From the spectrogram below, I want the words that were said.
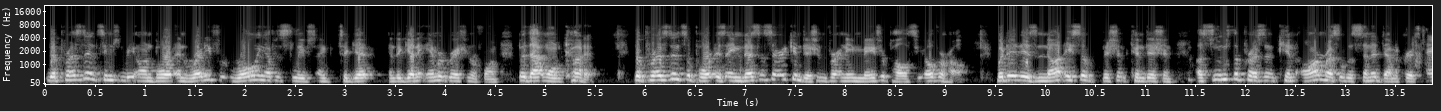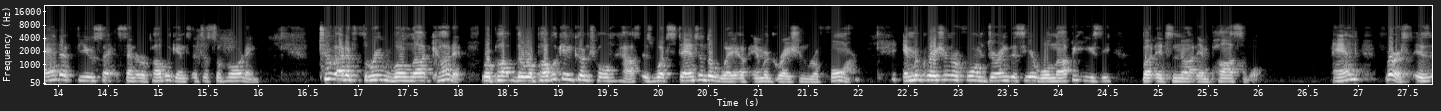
The president seems to be on board and ready for rolling up his sleeves and to get into getting immigration reform, but that won't cut it. The president's support is a necessary condition for any major policy overhaul, but it is not a sufficient condition. Assumes the president can arm wrestle the Senate Democrats and a few Senate Republicans into supporting. Two out of three will not cut it. Repu the Republican controlled House is what stands in the way of immigration reform. Immigration reform during this year will not be easy, but it's not impossible. And first, is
